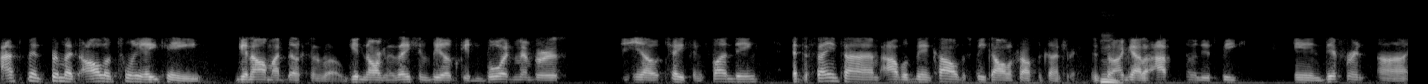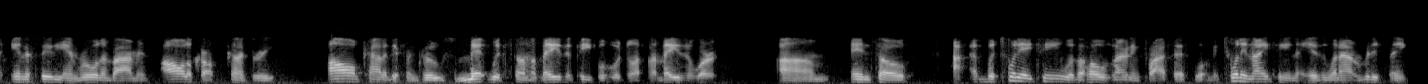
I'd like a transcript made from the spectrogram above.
I spent pretty much all of 2018 getting all my ducks in a row, getting organization built, getting board members, you know, chasing funding. At the same time, I was being called to speak all across the country, and so Mm. I got an opportunity to speak in different uh, inner city and rural environments all across the country, all kind of different groups. Met with some amazing people who are doing some amazing work, um, and so. I, but 2018 was a whole learning process for me. 2019 is when I really think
